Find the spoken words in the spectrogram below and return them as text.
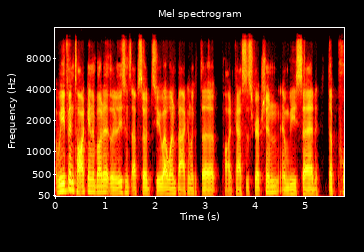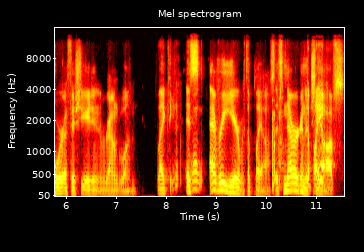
We've been talking about it literally since episode two. I went back and looked at the podcast description, and we said the poor officiating in round one. Like Yeah, it's well- every year with the playoffs. It's never going to The change. playoffs.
